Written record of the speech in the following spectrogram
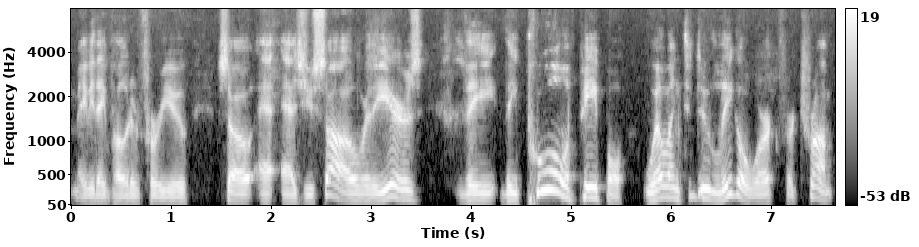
maybe they voted for you. So a, as you saw over the years, the the pool of people willing to do legal work for Trump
